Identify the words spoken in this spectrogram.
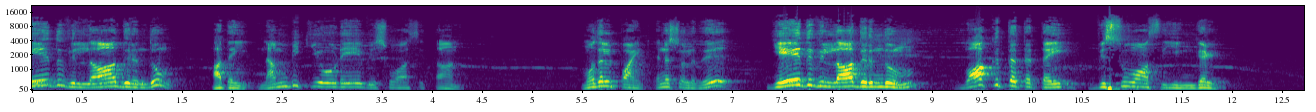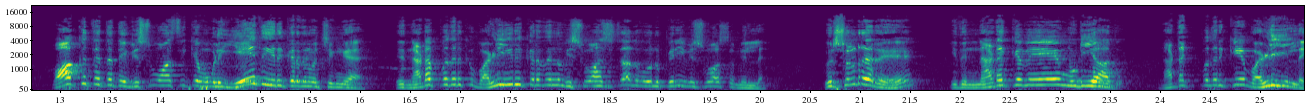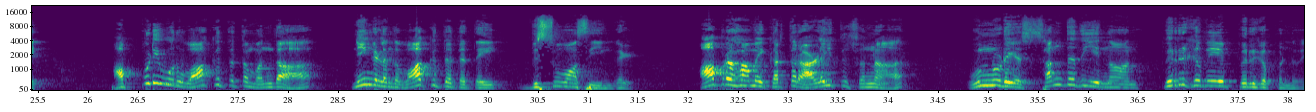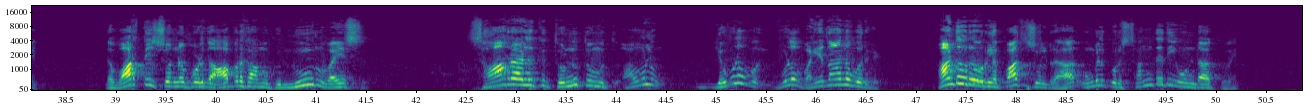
ஏதுவில்லாதிருந்தும் அதை நம்பிக்கையோடே விசுவாசித்தான். முதல் பாயிண்ட் என்ன சொல்லுது? ஏதுவில்லாதிருந்தும் வாக்குத்தத்தத்தை விசுவாசியுங்கள். வாக்குத்தத்தத்தை விசுவாசிக்க உங்களுக்கு ஏது இருக்கிறதுன்னு வச்சுங்க இது நடப்பதற்கு வழி இருக்கிறதுன்னு விசுவாசிச்சா அது ஒரு பெரிய விசுவாசம் இல்லை. இவர் சொல்றாரு இது நடக்கவே முடியாது. நடப்பதற்கே வழி இல்லை. அப்படி ஒரு வாக்குத்தத்தம் வந்தா நீங்கள் அந்த வாக்குத்தத்தத்தை விசுவாசியுங்கள். ஆப்ரஹாமை கர்த்தர் அழைத்து சொன்னார் உன்னுடைய சந்ததியை நான் பெருகவே பெருக பண்ணுவேன். இந்த வார்த்தை சொன்ன பொழுது ஆபிரகாமுக்கு நூறு வயசு. சாராளுக்கு தொண்ணூத்தி ஒன்பது எவ்வளவு இவ்வளவு வயதானவர்கள். ஆண்டவர் அவர்களை பார்த்து சொல்றார் உங்களுக்கு ஒரு சந்ததி உண்டாக்குவேன்.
